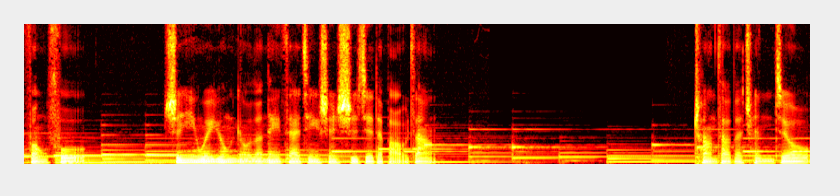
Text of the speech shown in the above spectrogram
丰富，是因为拥有了内在精神世界的宝藏，创造的成就，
